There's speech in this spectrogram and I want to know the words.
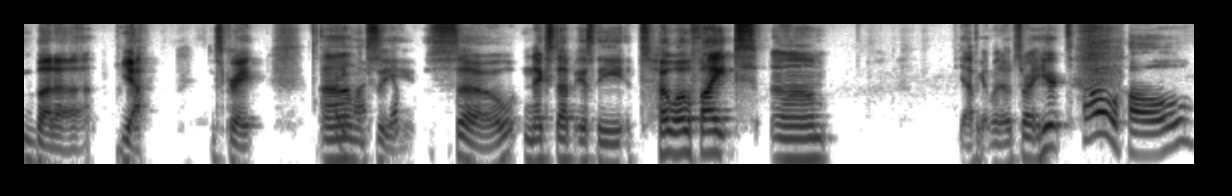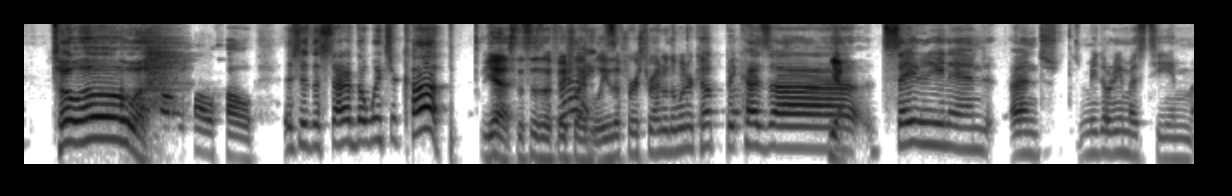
but uh, yeah, it's great. Um, let's see. yep. So next up is the Toho fight. Um, yeah, I've got my notes right here. Ho ho Toho. ho ho ho! This is the start of the Winter Cup Yes, this is officially, I believe, the first round of the Winter Cup. because uh, Yeah. Seirin and and Midorima's team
